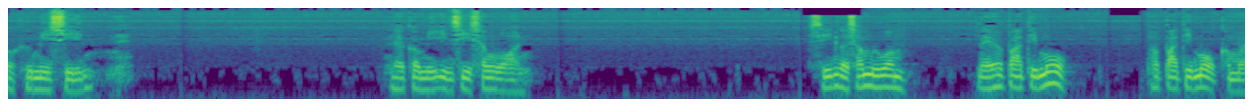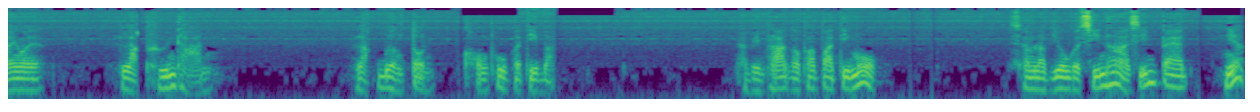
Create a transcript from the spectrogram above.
ก็คือมีศีล แล้วก็มีอินทรีย์สังวร ศีลก็สำรวม ในพระปาติโมกพระปาติโมกหมายว่าหลักพื้นฐาน หลักเบื้องต้นของผู้ปฏิบัติ ถ้าเป็นพระก็พระปาติโมกสำหรับโยมก็ศีลห้าศีลแปดเนี้ย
